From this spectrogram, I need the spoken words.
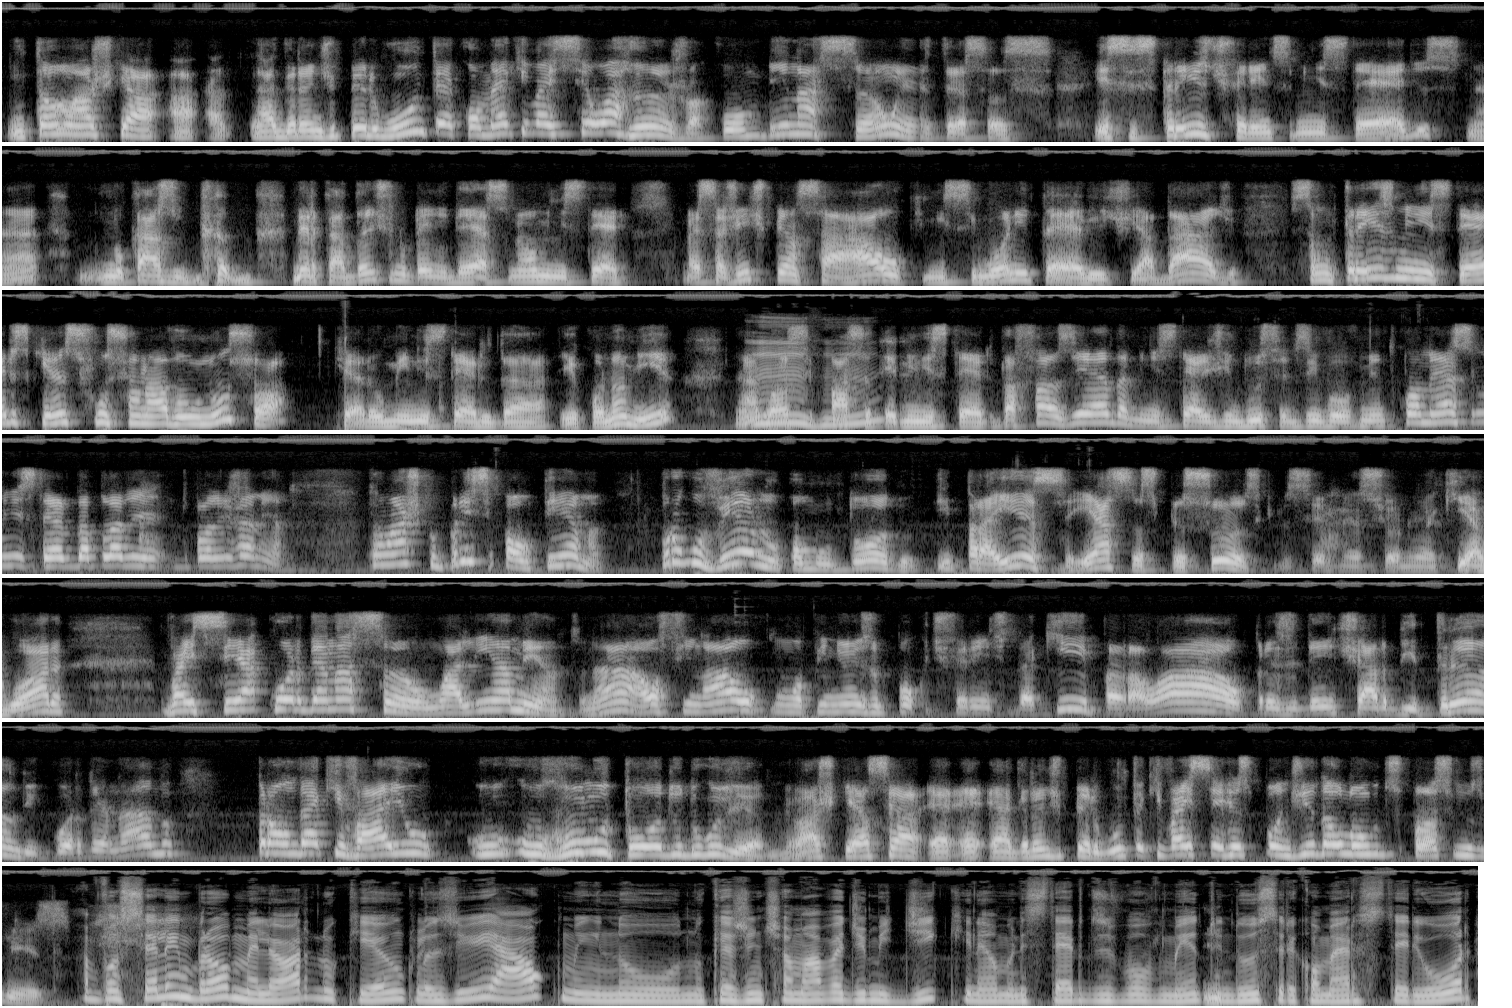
Então, eu acho que a, a, a, grande pergunta é como é que vai ser o arranjo, a combinação entre essas, esses três diferentes ministérios, né? no caso, Mercadante no BNDES não é um ministério, mas se a gente pensar Alckmin, Simone Tebet e Haddad, são três ministérios que antes funcionavam num só, que era o Ministério da Economia, né? agora uhum. se passa a ter Ministério da Fazenda, Ministério de Indústria, Desenvolvimento e Comércio e Ministério plane do Planejamento. Então, acho que o principal tema, para o governo como um todo, e para esse, essas pessoas que você mencionou aqui agora, vai ser a coordenação, o alinhamento. Né? Ao final, com opiniões um pouco diferentes daqui para lá, o presidente arbitrando e coordenando, para onde é que vai o, o, o, rumo todo do governo? Eu acho que essa é, é, é, a grande pergunta que vai ser respondida ao longo dos próximos meses. Você lembrou melhor do que eu, inclusive, Alckmin, no, no que a gente chamava de MIDIC, né, o Ministério do Desenvolvimento. Indústria e Comércio Exterior.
